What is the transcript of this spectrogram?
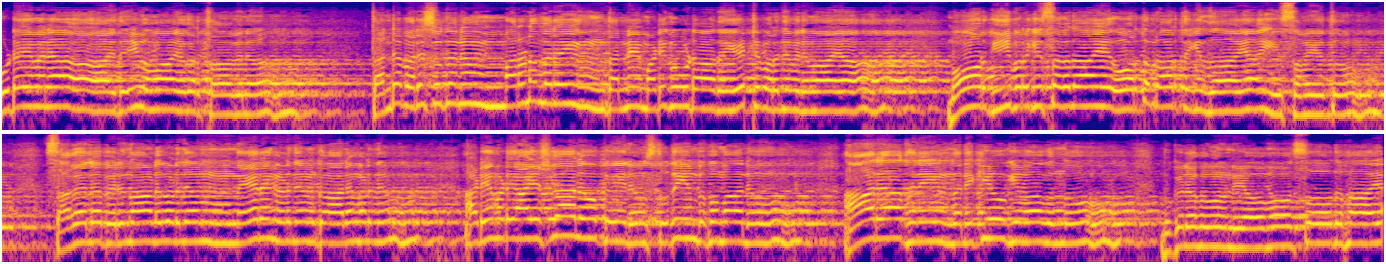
ഉടയവനായ ദൈവമായ കർത്താവിന് തന്റെ പരിശുദ്ധനും മരണം വരെയും തന്നെ മടികൂടാതെ ഏറ്റുപറഞ്ഞവനുമായ മോർ ഗീവർഗീസകതായ ഓർത്ത് പ്രാർത്ഥിക്കുന്നതായ ഈ സമയത്തും സകല പെരുന്നാളുകളിലും നേരങ്ങളിലും കാലങ്ങളിലും അടിയങ്ങളുടെ ആയുഷ്കാലമൊക്കെയിലും സ്തുതിയും ബഹുമാനവും ആരാധനയും തനിക്ക് യോഗ്യമാകുന്നു. മുകുലഹൂൻ യോമോസോദ്ഹായ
